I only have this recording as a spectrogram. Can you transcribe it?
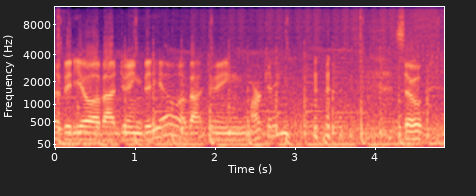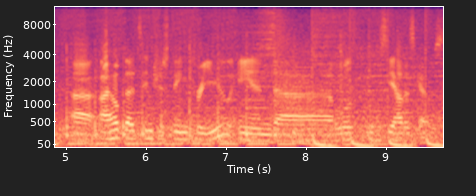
a video about doing video, about doing marketing. so uh, I hope that's interesting for you and uh, we'll, we'll see how this goes.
